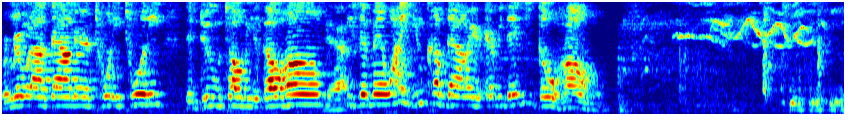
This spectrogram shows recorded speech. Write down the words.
Remember when I was down there in 2020? The dude told me to go home. Yeah. He said, "Man, why you come down here every day? Just go home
